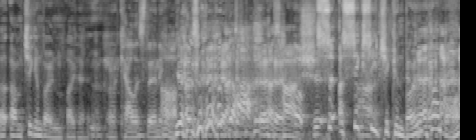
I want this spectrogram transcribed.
uh, um, chicken bone. Like, Or calisthenic. Yes. That's harsh. Se- a sexy chicken bone. Come on.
